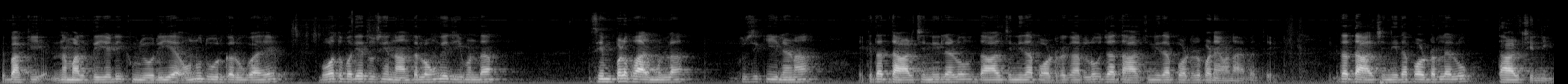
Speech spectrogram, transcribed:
ਤੇ ਬਾਕੀ ਨਮਰ ਦੀ ਜਿਹੜੀ ਕਮਜ਼ੋਰੀ ਹੈ, ਉਹਨੂੰ ਦੂਰ ਕਰੂਗਾ ਇਹ। ਬਹੁਤ ਵਧੀਆ ਤੁਸੀਂ ਆਨੰਦ ਲਓਗੇ ਜੀਵਨ ਦਾ। ਸਿੰਪਲ ਫਾਰਮੂਲਾ ਤੁਸੀਂ ਕੀ ਲੈਣਾ? ਇੱਕ ਤਾਂ ਦਾਲਚੀਨੀ ਲੈ ਲਓ ਦਾਲਚੀਨੀ ਦਾ ਪਾਊਡਰ ਕਰ ਲਓ ਜਾਂ ਦਾਲਚੀਨੀ ਦਾ ਪਾਊਡਰ ਬਣਿਆ ਹੋਣਾ ਹੈ ਬੱਚੇ। ਇੱਕ ਤਾਂ ਦਾਲਚੀਨੀ ਦਾ ਪਾਊਡਰ ਲੈ ਲਓ ਦਾਲਚੀਨੀ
